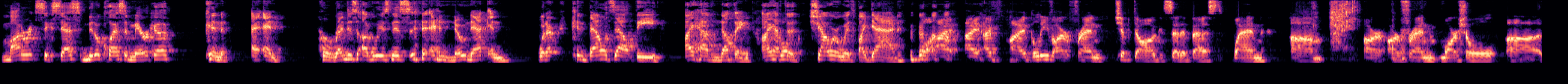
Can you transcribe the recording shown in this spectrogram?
moderate success, middle class America can and, and horrendous ugliness and no neck and whatever can balance out the I have nothing. I have to shower with my dad. well, I, I, I, I believe our friend Chip Dog said it best when um, our our friend Marshall's uh,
